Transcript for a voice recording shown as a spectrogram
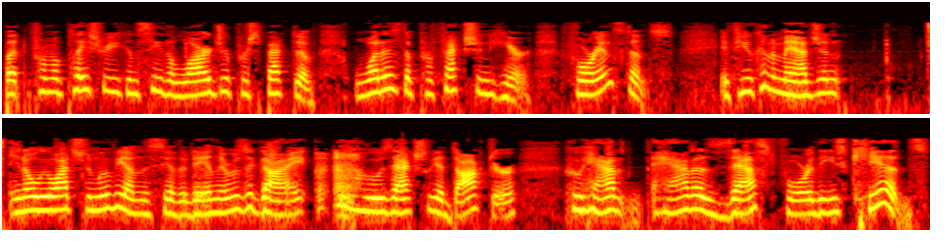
but from a place where you can see the larger perspective. What is the perfection here? For instance, if you can imagine, you know, we watched a movie on this the other day and there was a guy who was actually a doctor who had, had a zest for these kids.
